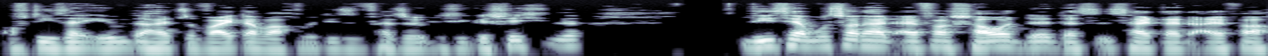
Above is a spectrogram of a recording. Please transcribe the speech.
auf dieser Ebene halt so weitermachen mit diesen persönlichen Geschichten. Dies Jahr muss man halt einfach schauen, ne? das ist halt dann einfach,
